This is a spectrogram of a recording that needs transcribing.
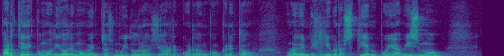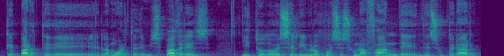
parte de, como digo, de momentos muy duros. Yo recuerdo en concreto uno de mis libros, Tiempo y Abismo, que parte de la muerte de mis padres, y todo ese libro pues es un afán de, superar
